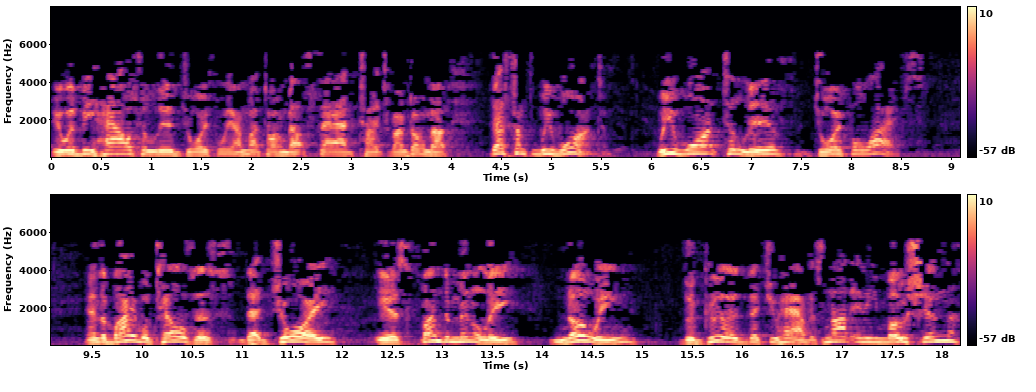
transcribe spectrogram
it would be how to live joyfully. I'm not talking about sad touch, but I'm talking about that's something we want. We want to live joyful lives. And the Bible tells us that joy is fundamentally knowing the good that you have. It's not an emotion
